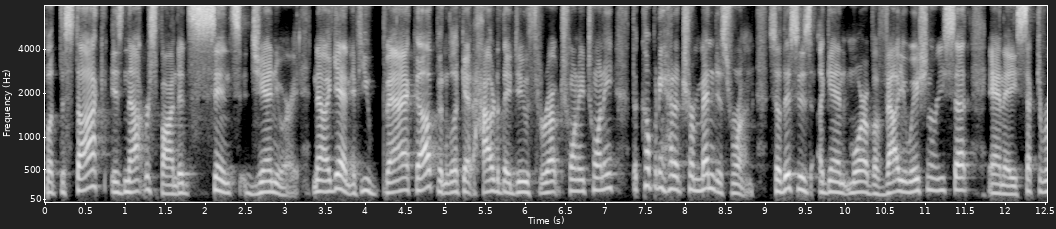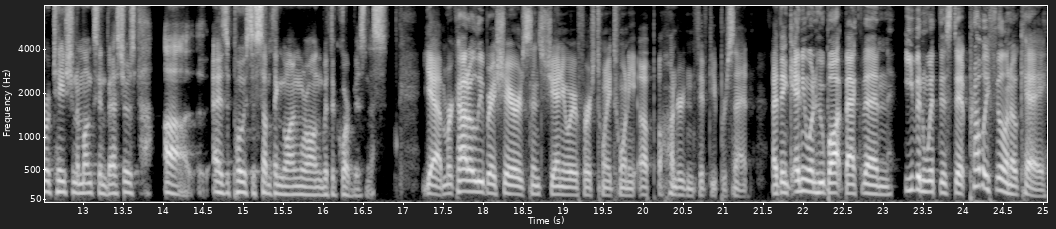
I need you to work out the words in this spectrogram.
but the stock is not responded since January. Now, again, if you back up and look at how did they do throughout 2020, the company had a tremendous run. So this is, again, more of a valuation reset and a sector rotation amongst investors uh, as opposed to something going wrong with the core business. Yeah, Mercado Libre shares since January 1st, 2020, up 150%. I think anyone who bought back then, even with this dip, probably feeling okay.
